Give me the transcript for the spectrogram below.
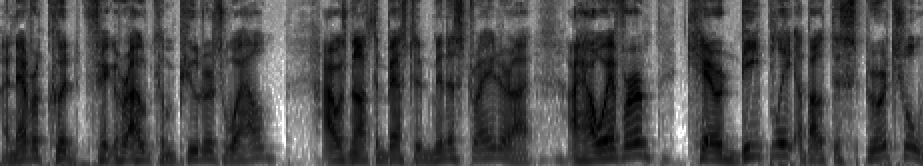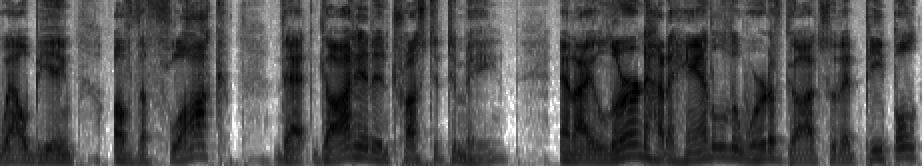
I never could figure out computers well. I was not the best administrator. I, I however, cared deeply about the spiritual well being of the flock that God had entrusted to me, and I learned how to handle the Word of God so that people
